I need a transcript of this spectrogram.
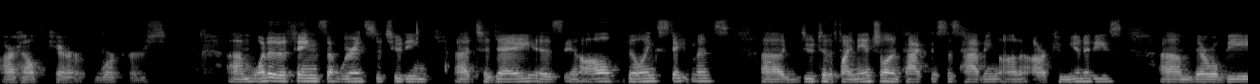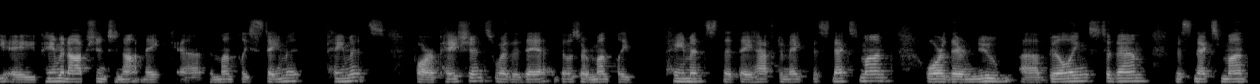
our healthcare workers. Um, one of the things that we're instituting uh, today is in all billing statements, uh, due to the financial impact this is having on our communities, um, there will be a payment option to not make uh, the monthly statement payments for our patients, whether they, those are monthly payments that they have to make this next month or their new uh, billings to them this next month,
